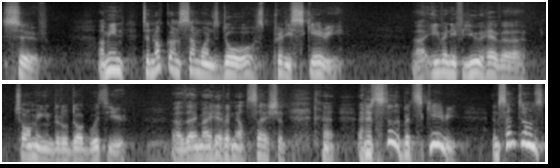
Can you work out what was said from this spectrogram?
serve. I mean, to knock on someone's door is pretty scary. Uh, even if you have a charming little dog with you, uh, they may have an Alsatian. and it's still a bit scary. And sometimes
